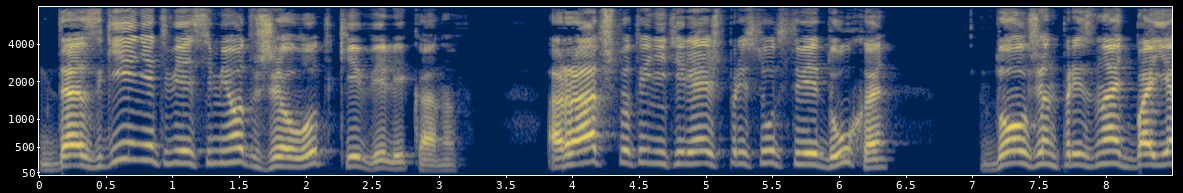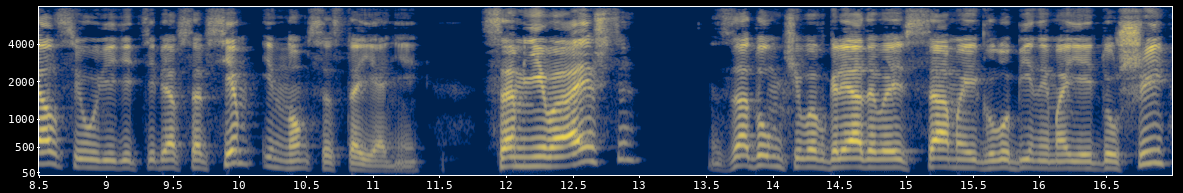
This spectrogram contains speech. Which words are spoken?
Да сгинет весь мед в желудке великанов. Рад, что ты не теряешь присутствие духа. Должен признать, боялся увидеть тебя в совсем ином состоянии. Сомневаешься? Задумчиво вглядываясь в самые глубины моей души,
